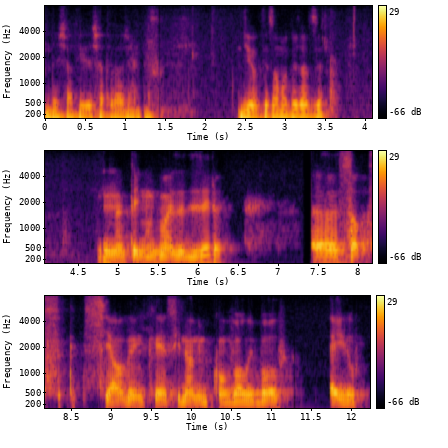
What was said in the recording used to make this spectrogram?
deixar aqui deixar toda a gente. Diogo, tens alguma coisa a dizer? Não tenho muito mais a dizer. Uh, só que se, se alguém que é sinónimo com voleibol, é eu.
